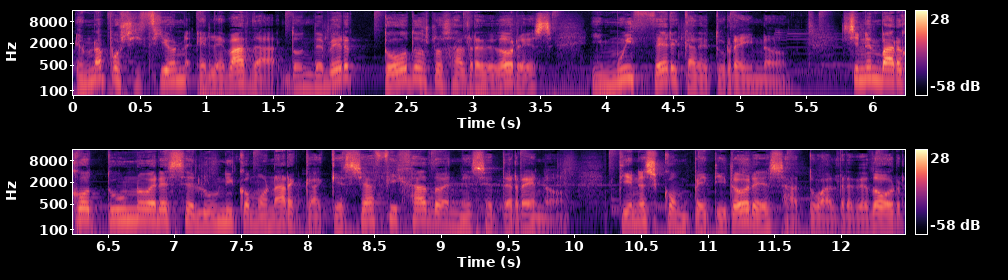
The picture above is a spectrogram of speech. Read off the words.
en una posición elevada donde ver todos los alrededores y muy cerca de tu reino. Sin embargo, tú no eres el único monarca que se ha fijado en ese terreno. Tienes competidores a tu alrededor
